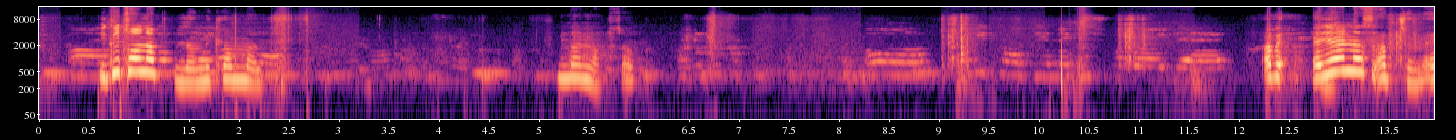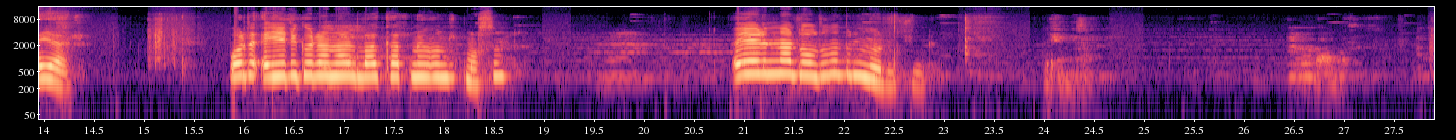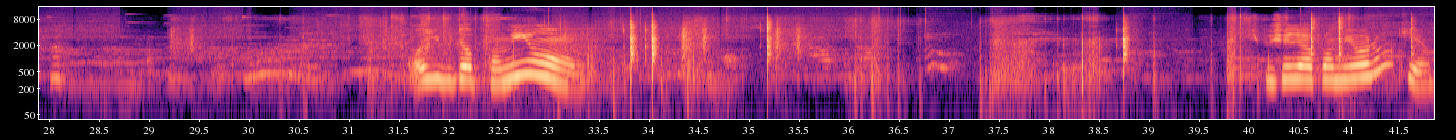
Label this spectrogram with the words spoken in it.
İki tane yapalım mükemmel. Şundan yapsak. Abi eğer nasıl yapacaksın eğer? Bu arada eğeri görenler like atmayı unutmasın. Eğerin nerede olduğunu bilmiyorum çünkü. Ay bir de yapamıyorum. Hiçbir şey yapamıyorum ki.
